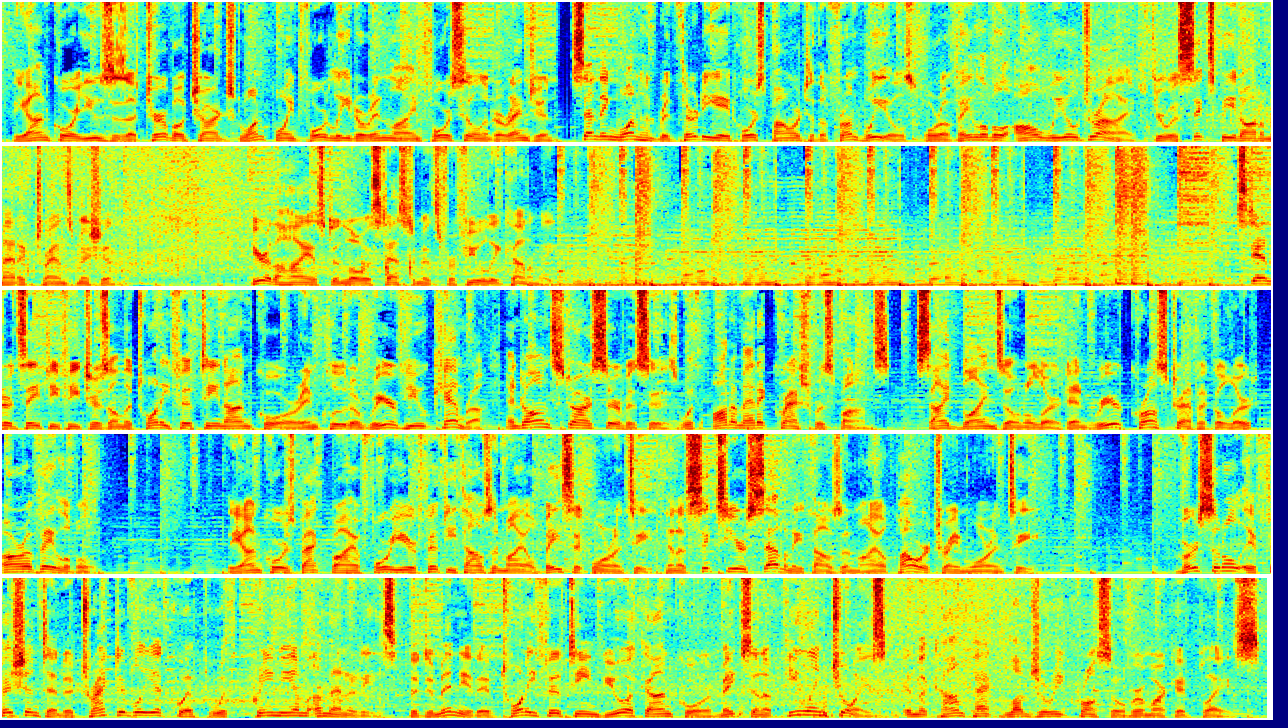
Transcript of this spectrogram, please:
The Encore uses a turbocharged 1.4-liter inline four-cylinder engine, sending 138 horsepower to the front wheels or available all-wheel drive through a six-speed automatic transmission. Here are the highest and lowest estimates for fuel economy. Standard safety features on the 2015 Encore include a rear view camera and OnStar services with automatic crash response. Side blind zone alert and rear cross traffic alert are available. The Encore is backed by a 4-year 50,000-mile basic warranty and a 6-year 70,000-mile powertrain warranty. Versatile, efficient, and attractively equipped with premium amenities, the diminutive 2015 Buick Encore makes an appealing choice in the compact luxury crossover marketplace.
